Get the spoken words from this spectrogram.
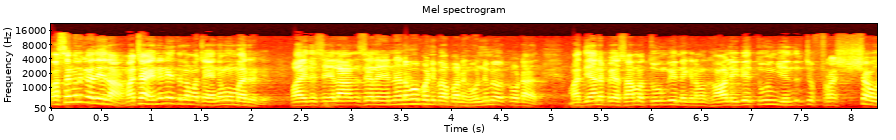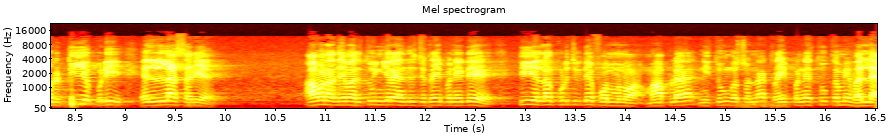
பசங்களுக்கு அதே தான் மச்சான் என்னென்ன தெரியல மச்சான். என்னமோ மாதிரி இருக்குது வா இதை செய்யலாம் அதை செய்யலாம். என்னென்னமோ பண்ணி பார்ப்பானுங்க. ஒன்றுமே ஒர்க் அவுட் ஆகுது. மத்தியானம் பேசாமல் தூங்கி. இன்றைக்கி நமக்கு ஹாலிடே தூங்கி எந்திரிச்சு ஃப்ரெஷ்ஷாக ஒரு டீயை குடி. எல்லாம் சரியாயிரு அவன் அதே மாதிரி தூங்கிலாம் எந்திரிச்சு ட்ரை பண்ணிட்டு டீ எல்லாம் குடிச்சுக்கிட்டே ஃபோன் பண்ணுவான். மாப்பிள்ள நீ தூங்க சொன்ன ட்ரை பண்ணே தூக்கமே வரல.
